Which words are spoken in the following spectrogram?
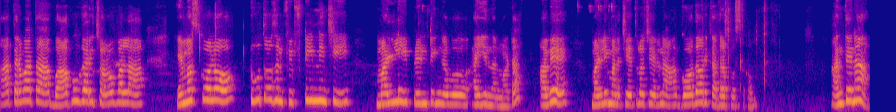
ఆ తర్వాత బాపు గారి చొరవ వల్ల ఎమస్కోలో టూ థౌజండ్ ఫిఫ్టీన్ నుంచి మళ్ళీ ప్రింటింగ్ అయ్యిందనమాట. అవే మళ్ళీ మన చేతిలో చేరిన గోదావరి కథల పుస్తకం. అంతేనా?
